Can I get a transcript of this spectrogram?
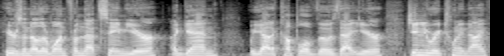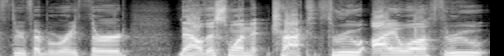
Here's another one from that same year. Again, we got a couple of those that year, January 29th through February 3rd. Now, this one tracked through Iowa, through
